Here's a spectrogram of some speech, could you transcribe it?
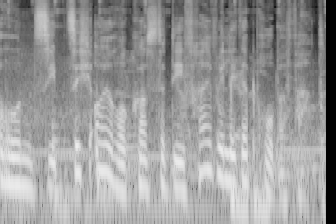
Rund 70 Euro kostet die freiwillige Probefahrt.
